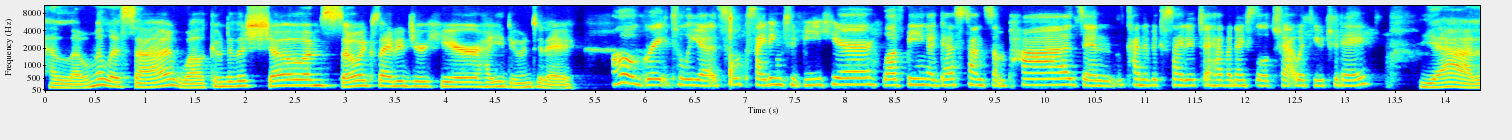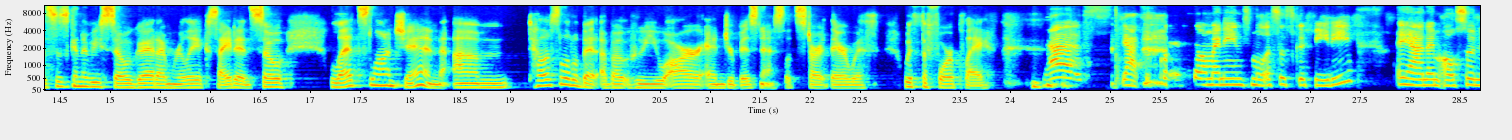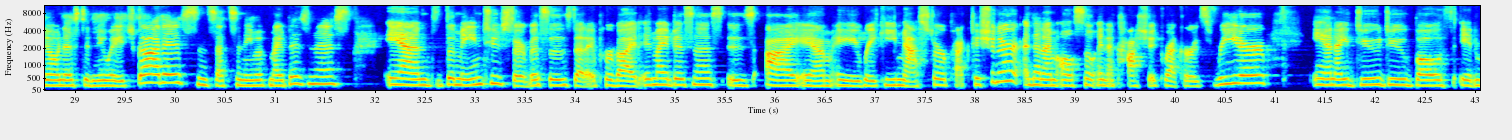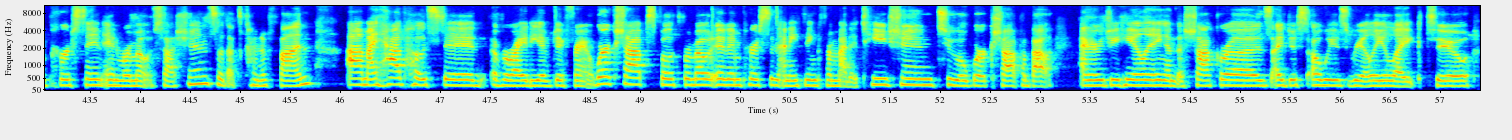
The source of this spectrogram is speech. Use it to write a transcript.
Hello, Melissa. Welcome to the show. I'm so excited you're here. How you doing today? Oh, great, Talia. It's so exciting to be here. Love being a guest on some pods and kind of excited to have a nice little chat with you today. Yeah, this is going to be so good. I'm really excited. So let's launch in. Um, tell us a little bit about who you are and your business. Let's start there with with the foreplay. yes, yes, of course. So my name's Melissa Scafidi. And I'm also known as the New Age Goddess, since that's the name of my business. And the main two services that I provide in my business is I am a Reiki master practitioner, and then I'm also an Akashic Records reader. And I do do both in person and remote sessions. So that's kind of fun. Um, I have hosted a variety of different workshops, both remote and in person, anything from meditation to a workshop about energy healing and the chakras. I just always really like to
